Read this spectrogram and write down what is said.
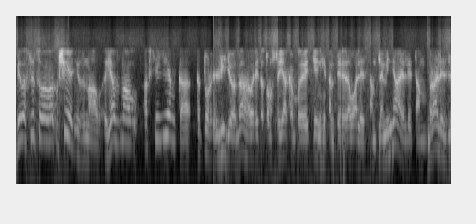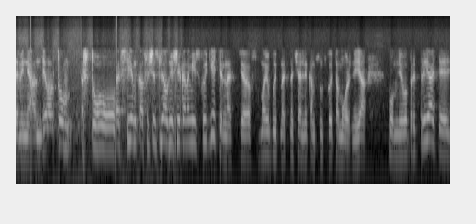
Белослюцева вообще я не знал. Я знал Овсиенко, который видео, да, говорит о том, что якобы деньги там передавались там для меня или там брались для меня. Дело в том, что Овсиенко осуществлял внешнеэкономическую деятельность э, в мою бытность начальником Сумской таможни. Я помню его предприятие.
